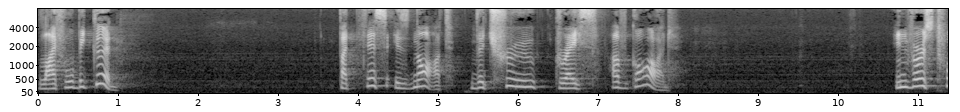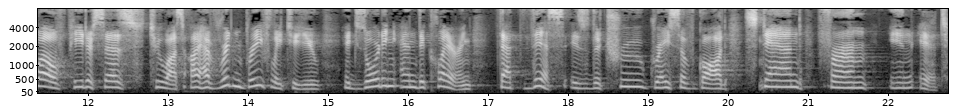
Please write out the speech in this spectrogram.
Life will be good. But this is not the true grace of God. In verse 12, Peter says to us, I have written briefly to you, exhorting and declaring that this is the true grace of God. Stand firm in it.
